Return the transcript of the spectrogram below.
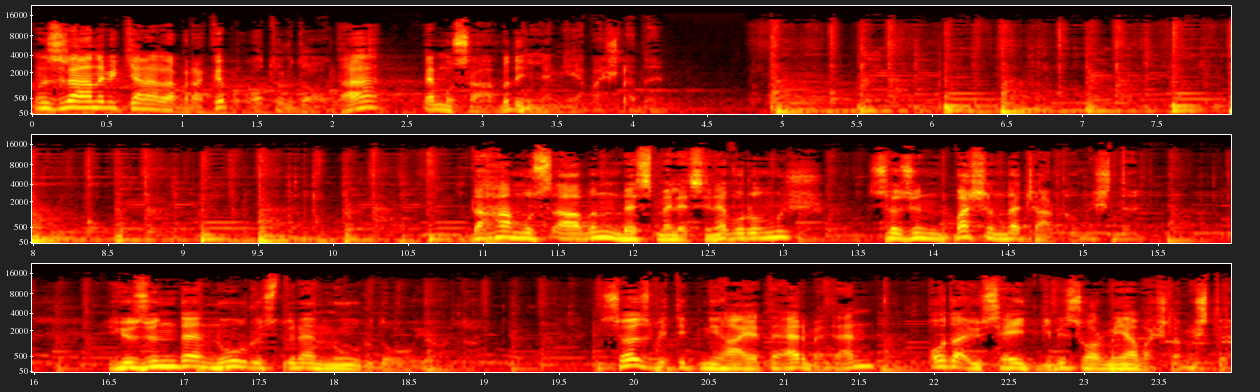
Mızrağını bir kenara bırakıp oturdu o da ve Musab'ı dinlemeye başladı. Daha Musab'ın besmelesine vurulmuş, sözün başında çarpılmıştı. Yüzünde nur üstüne nur doğuyordu. Söz bitip nihayete ermeden o da Üseyd gibi sormaya başlamıştı.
